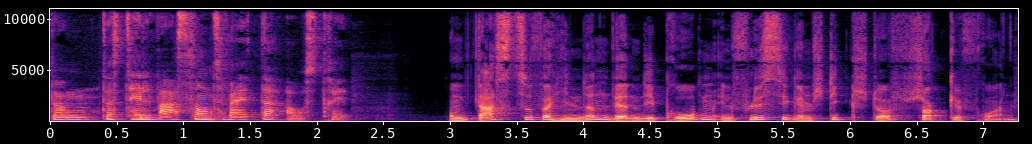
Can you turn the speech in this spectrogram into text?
dann das Zellwasser und so weiter austreten. Um das zu verhindern, werden die Proben in flüssigem Stickstoff schockgefroren.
